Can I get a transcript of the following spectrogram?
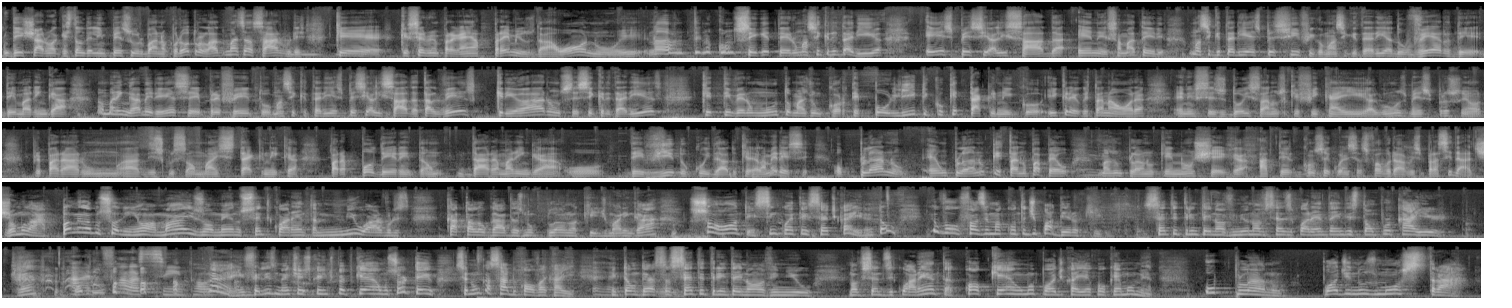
deixaram a questão da limpeza urbana por outro lado, mas as árvores que, que servem para ganhar prêmios da ONU, e não, não consegue ter uma secretaria especializada nessa matéria. Uma secretaria específica, uma secretaria do Verde de Maringá. O Maringá merece, prefeito, uma secretaria especializada. Talvez criaram-se secretarias que tiveram muito mais um corte político que técnico. E creio que está na hora, nesses dois anos que fica aí, alguns meses para o senhor, preparar uma discussão mais técnica para poder, então, dar a Maringá o devido cuidado que ela merece. O plano é um plano que está no papel, mas um plano que não chega a ter consequências favoráveis para a cidade. Vamos lá. Pamela Bussolini, ó, mais ou menos 140 mil árvores catalogadas no plano aqui de Maringá. Só ontem, 57 caíram. Então, eu vou fazer uma conta de padeiro aqui. 139.940 ainda estão por cair. Né? Ah, não fala assim, Paulo. É, infelizmente é isso que a gente porque é um sorteio. Você nunca sabe qual vai cair. Então, dessas 139.940, qualquer uma pode cair a qualquer momento. O plano pode nos mostrar,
